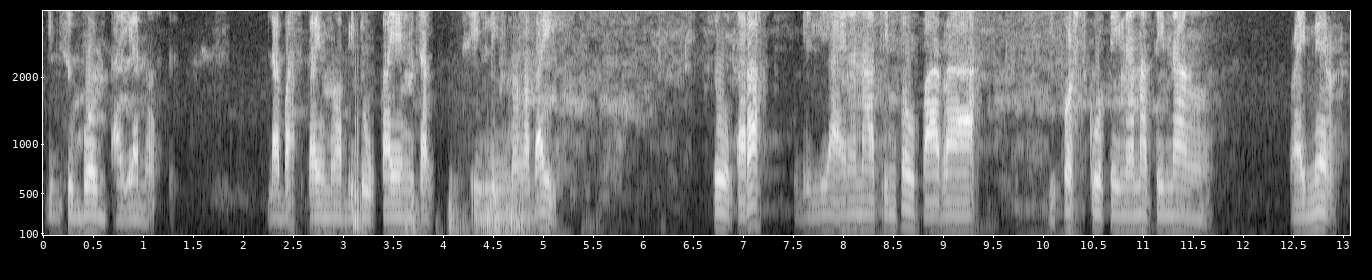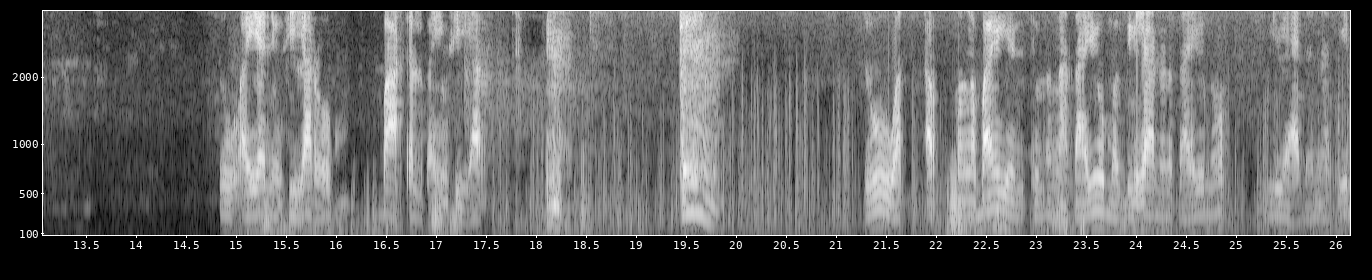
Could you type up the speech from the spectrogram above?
gitsong board. Ayan. Oh. Labas pa yung mga bituka yung ceiling mga bay. So tara, lilihain na natin to para i-first coating na natin ng primer. So, ayan yung CR, oh. Basal pa yung CR. so, what's up mga bayan? Ito na nga tayo. Magliha na, tayo, no? Liha na natin.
